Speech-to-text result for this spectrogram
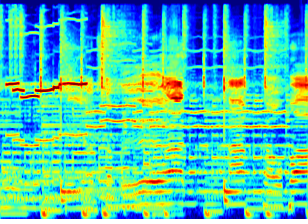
เปรียบเสมือนหักเท่าฟ้า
